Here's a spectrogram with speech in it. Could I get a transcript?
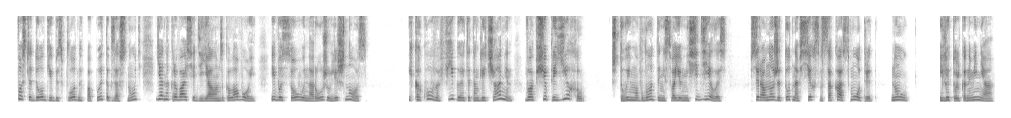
После долгих бесплодных попыток заснуть, я накрываюсь одеялом с головой и высовываю наружу лишь нос. И какого фига этот англичанин вообще приехал? Что ему в Лондоне своем не сиделось? Все равно же тут на всех свысока смотрит. Ну, или только на меня.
